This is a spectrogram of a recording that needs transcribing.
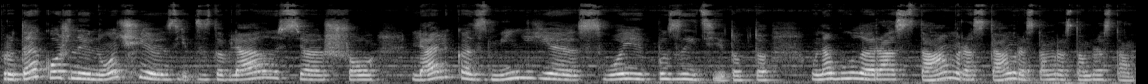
Проте кожної ночі з- здавалося, що лялька змінює свої позиції. Тобто вона була раз там, раз там, раз там, раз там, раз там.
